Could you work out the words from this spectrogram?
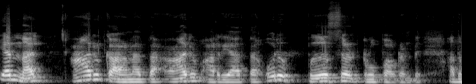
എന്നാൽ ആരും കാണാത്ത ആരും അറിയാത്ത ഒരു പേഴ്സണൽ ട്രൂപ്പ് അവിടെ ഉണ്ട് അത്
